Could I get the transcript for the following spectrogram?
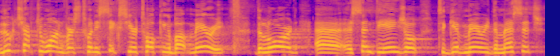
Luke chapter 1, verse 26, here talking about Mary. The Lord uh, sent the angel to give Mary the message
